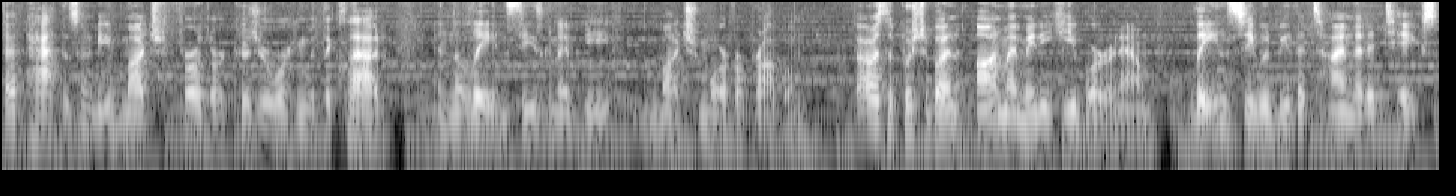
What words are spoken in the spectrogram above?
that path is going to be much further because you're working with the cloud, and the latency is going to be much more of a problem. If I was to push a button on my MIDI keyboard right now, latency would be the time that it takes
